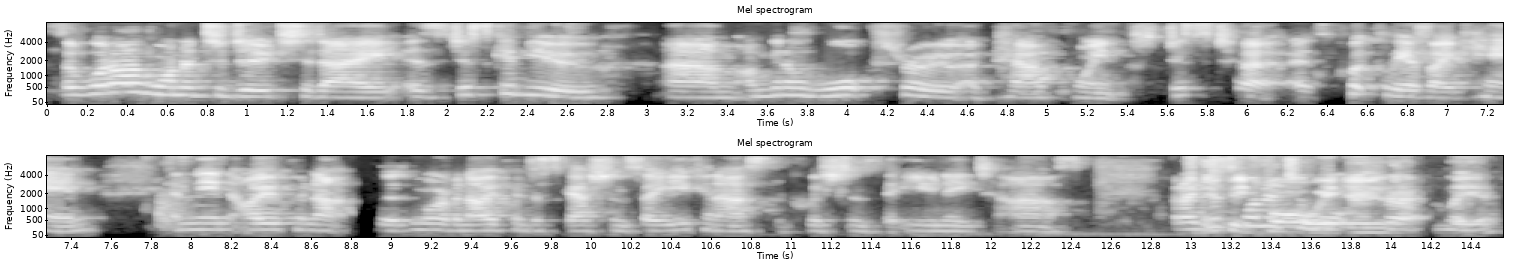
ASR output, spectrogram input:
so what I wanted to do today is just give you. Um, I'm going to walk through a PowerPoint just to, as quickly as I can, and then open up with more of an open discussion, so you can ask the questions that you need to ask. But I just, just wanted to we do that, Leah.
